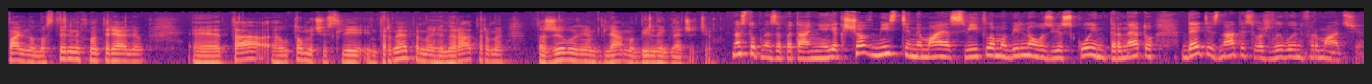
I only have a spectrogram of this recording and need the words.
пально-мастильних матеріалів е, та е, у тому числі інтернетами, генераторами та живленням для мобільних гаджетів. Наступне запитання: якщо в місті немає світла, мобільного зв'язку, інтернету, де дізнатись важливу інформацію?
